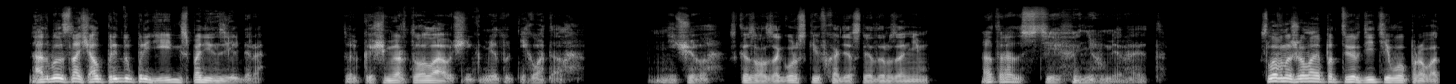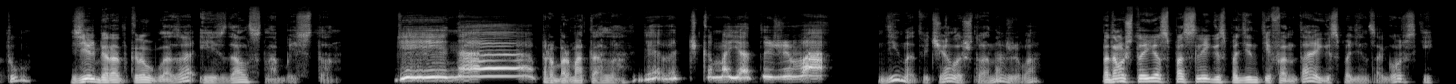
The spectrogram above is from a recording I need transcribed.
— Надо было сначала предупредить господина Зильбера. Только еще мертвого лавочника мне тут не хватало. — Ничего, — сказал Загорский, входя следом за ним. — От радости не умирает. Словно желая подтвердить его правоту, Зельбер открыл глаза и издал слабый стон. — Дина! — пробормотал он. — Девочка моя, ты жива? Дина отвечала, что она жива. потому что ее спасли господин Тифонта и господин Загорский,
